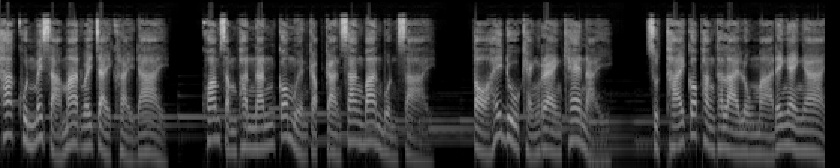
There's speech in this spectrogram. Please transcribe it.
ถ้าคุณไม่สามารถไว้ใจใครได้ ความสัมพันธ์นั้นก็เหมือนกับการสร้างบ้านบนทราย ต่อให้ดูแข็งแรงแค่ไหน สุดท้ายก็พังทลายลงมาได้ง่าย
